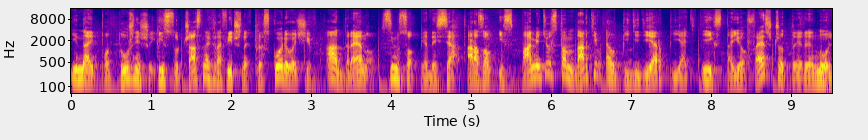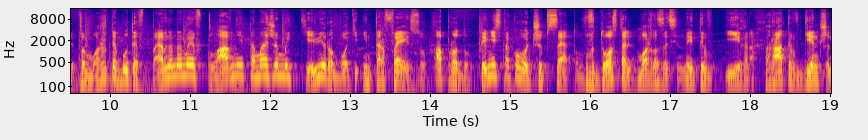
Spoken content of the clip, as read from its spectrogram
і найпотужніший із сучасних графічних прискорювачів Adreno 750. А разом із пам'яттю стандартів LPDDR5X та UFS 4.0 ви можете бути впевненими в плавній та майже миттєвій роботі інтерфейсу. А продуктивність такого чипсету вдосталь можна зацінити в іграх. Грати в Genshin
